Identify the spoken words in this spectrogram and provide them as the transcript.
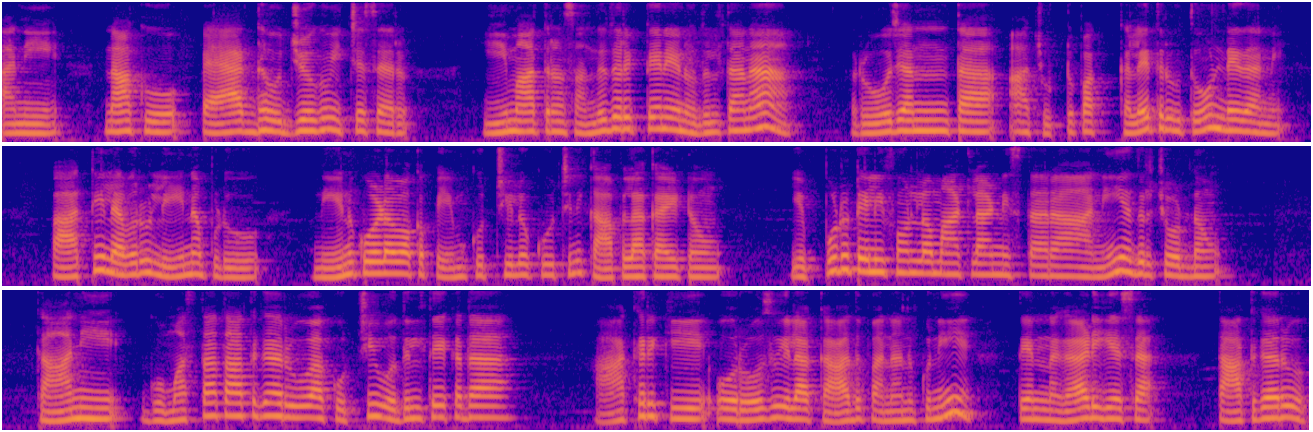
అని నాకు పెద్ద ఉద్యోగం ఇచ్చేశారు. ఈ మాత్రం సందు దొరికితే నేను వదులుతానా? రోజంతా ఆ చుట్టుపక్కలే తిరుగుతూ ఉండేదాన్ని. పార్టీలు ఎవరూ లేనప్పుడు నేను కూడా ఒక పేమ కుర్చీలో కూర్చుని కాపలా కాయటం ఎప్పుడు టెలిఫోన్లో మాట్లాడినిస్తారా అని ఎదురు చూడడం. కానీ గుమస్తా తాతగారు ఆ కుర్చీ వదిలితే కదా. ఆఖరికి ఓ రోజు ఇలా కాదు పని అనుకుని తిన్నగా అడిగేశా తాతగారు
